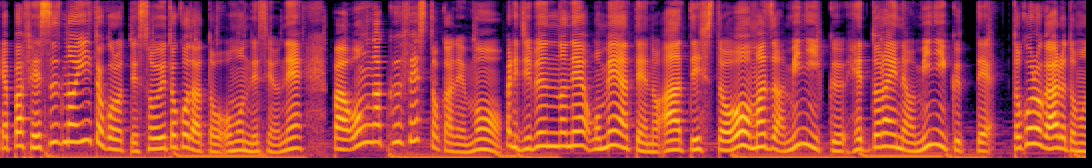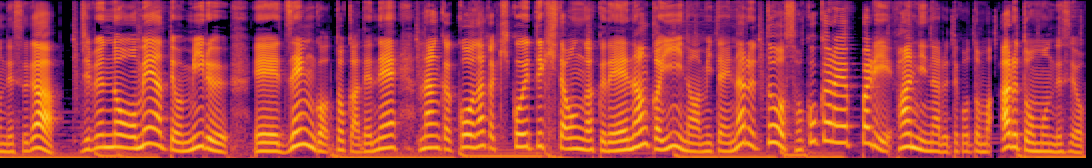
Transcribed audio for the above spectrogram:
やっぱフェスのいいところってそういうとこだと思うんですよね。やっぱ音楽フェスとかでもやっぱり自分のねお目当てのアーティストをまずは見に行くヘッドライナーを見に行くってところがあると思うんですが自分のお目当てを見る、えー、前後とかでねなんかこうなんか聞こえてきた音楽で、えー、なんかいいなみたいになるとそこからやっぱりファンになるってこともあると思うんですよ。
